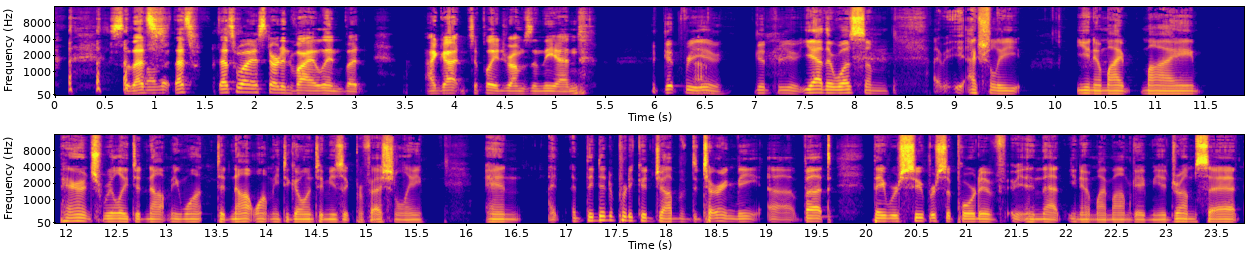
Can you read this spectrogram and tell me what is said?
so that's that's that's why I started violin, but I got to play drums in the end. Good for you. Um, Good for you. Yeah, there was some I mean, actually, you know, my my parents really did not me want did not want me to go into music professionally, and I, they did a pretty good job of deterring me, uh, but they were super supportive in that, you know, my mom gave me a drum set.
